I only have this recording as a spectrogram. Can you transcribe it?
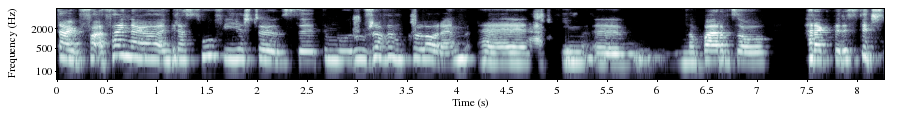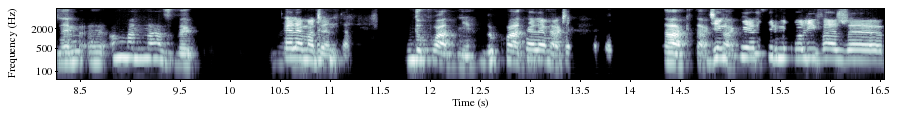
tak, fa fajna gra słów i jeszcze z tym różowym kolorem, e, tak. takim e, no bardzo charakterystycznym. E, on ma nazwę. Telemagenta. Dokładnie, dokładnie. Tak. Telemagenta. Tak. Tak, tak. Dziękuję tak. firmie Oliwa, że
